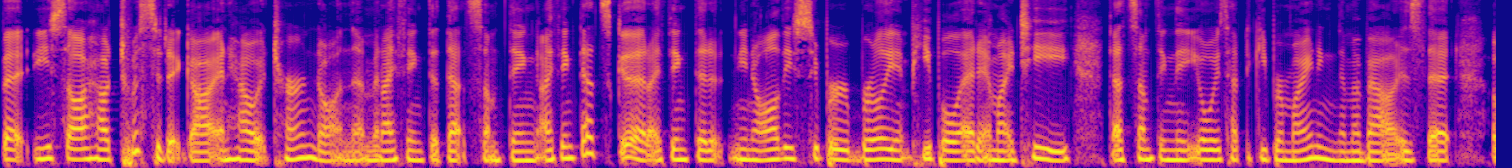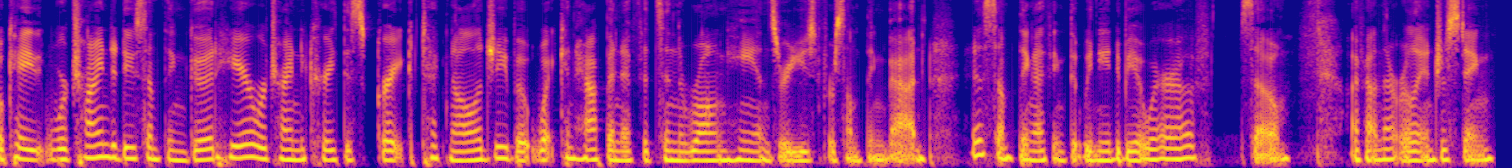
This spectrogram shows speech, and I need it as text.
But you saw how twisted it got and how it turned on them. And I think that that's something, I think that's good. I think that, you know, all these super brilliant people at MIT, that's something that you always have to keep reminding them about is that, okay, we're trying to do something good here. We're trying to create this great technology, but what can happen if it's in the wrong hands or used for something bad? It is something I think that we need to be aware of. So I found that really interesting.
